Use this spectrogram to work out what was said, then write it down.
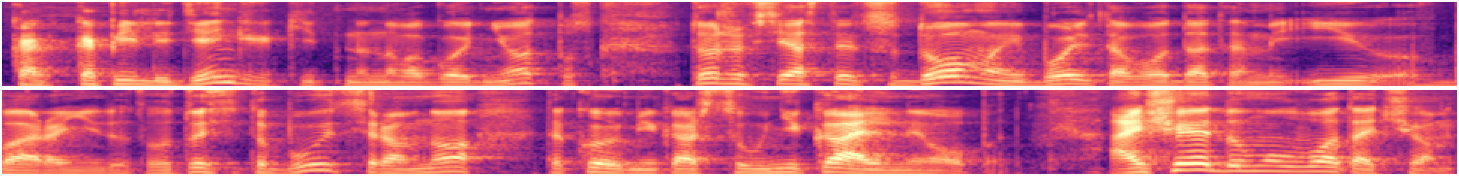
ко- копили деньги какие-то на новогодний отпуск, тоже все остаются дома, и более того, да, там, и в бар они идут. Вот, то есть это будет все равно такой, мне кажется, уникальный опыт. А еще я думал вот о чем.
